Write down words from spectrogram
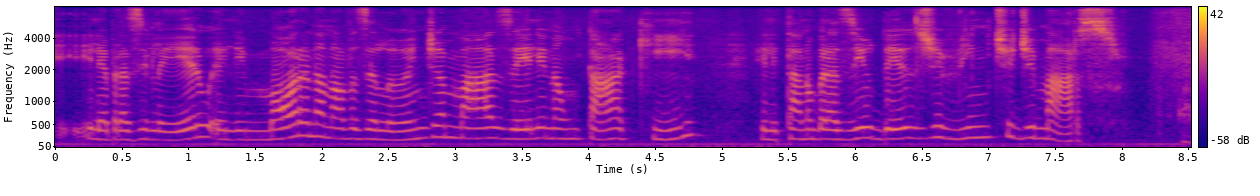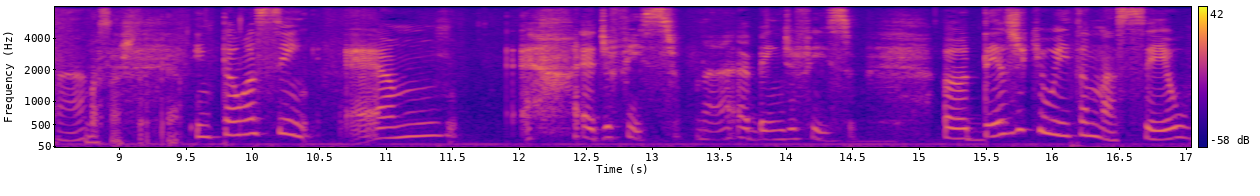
ele é brasileiro, ele mora na Nova Zelândia, mas ele não tá aqui. Ele tá no Brasil desde 20 de março. Tá? Bastante tempo. É. Então, assim, é, é difícil, né? É bem difícil. Uh, desde que o Ethan nasceu,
